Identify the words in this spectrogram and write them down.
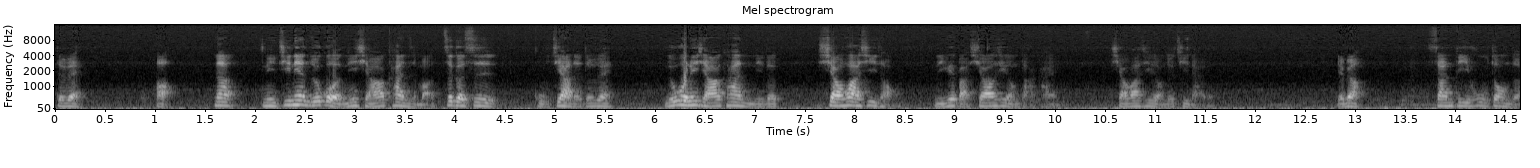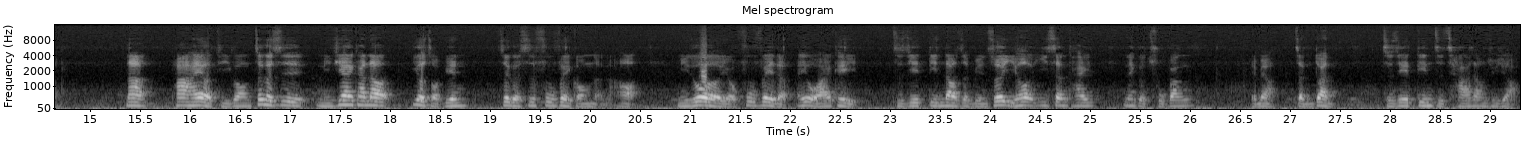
对不对？好，那你今天如果你想要看什么，这个是骨架的，对不对？如果你想要看你的消化系统，你可以把消化系统打开，消化系统就进来了，有没有？三 D 互动的，那它还有提供，这个是你现在看到右手边这个是付费功能的哈。你如果有付费的，哎，我还可以直接盯到这边，所以以后医生开那个处方有没有诊断，直接钉子插上去就好。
